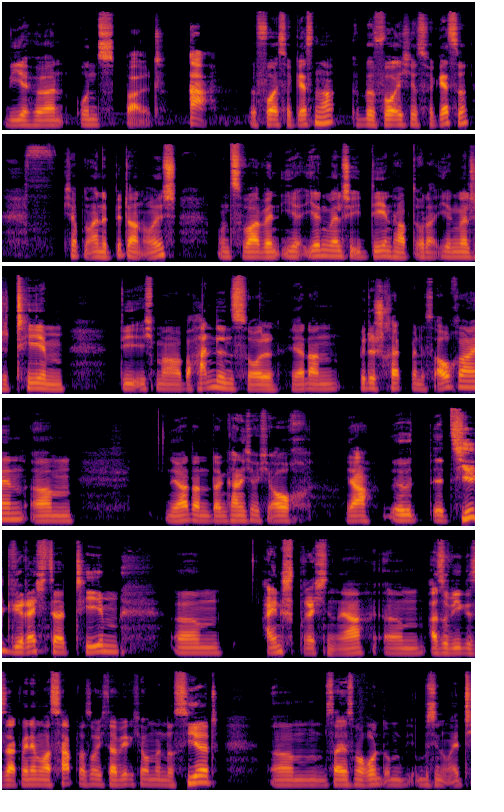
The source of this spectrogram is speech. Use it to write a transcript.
wir hören uns bald. Ah, bevor ich es vergessen habe, bevor ich es vergesse, ich habe nur eine Bitte an euch. Und zwar, wenn ihr irgendwelche Ideen habt oder irgendwelche Themen, die ich mal behandeln soll, ja, dann bitte schreibt mir das auch rein. Ähm, ja, dann, dann kann ich euch auch ja, äh, äh, zielgerechter Themen ähm, einsprechen. Ja? Ähm, also wie gesagt, wenn ihr mal was habt, was euch da wirklich auch interessiert, ähm, sei es mal rund um ein bisschen um IT,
